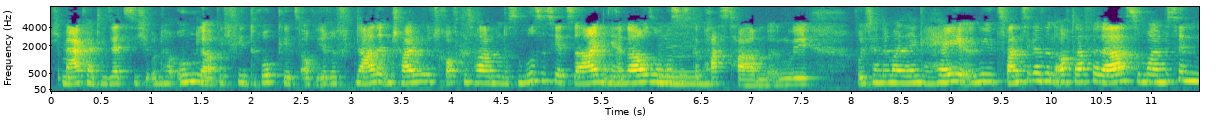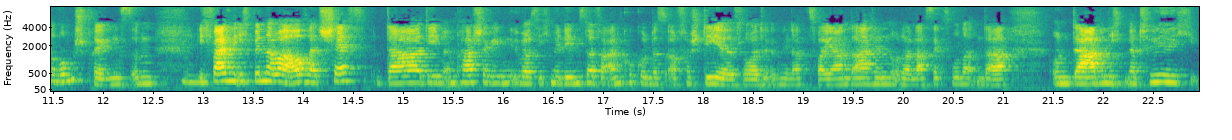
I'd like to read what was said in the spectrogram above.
ich merke halt, die setzt sich unter unglaublich viel Druck, jetzt auch ihre finale Entscheidung getroffen zu haben. Das muss es jetzt sein und ja. genauso mhm. muss es mhm. gepasst haben irgendwie. Wo ich dann immer denke, hey, irgendwie 20er sind auch dafür da, dass du mal ein bisschen rumspringst. Und mhm. ich weiß nicht, ich bin aber auch als Chef da dem Impascha gegenüber, dass ich mir Lebensläufe angucke und das auch verstehe, dass Leute irgendwie nach zwei Jahren dahin oder nach sechs Monaten da. Und da bin ich natürlich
